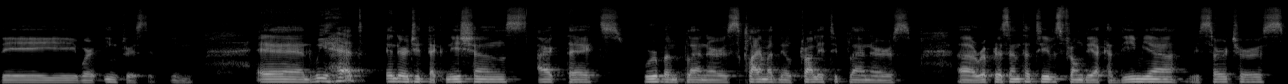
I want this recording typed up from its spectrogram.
they were interested in. And we had energy technicians, architects, urban planners, climate neutrality planners, uh, representatives from the academia, researchers,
